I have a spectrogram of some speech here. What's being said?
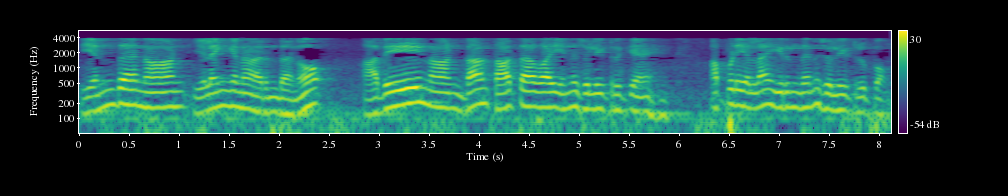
எந்த நான் இளைஞனா இருந்தனோ அதே நான் தான் தாத்தாவாய் என்ன சொல்லிட்டு இருக்கேன்? அப்படியெல்லாம் இருந்தேன்னு சொல்லிட்டு இருப்போம்.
